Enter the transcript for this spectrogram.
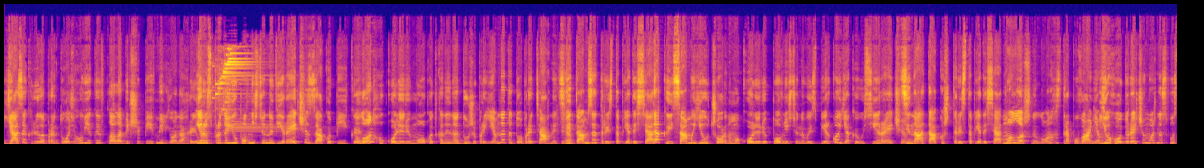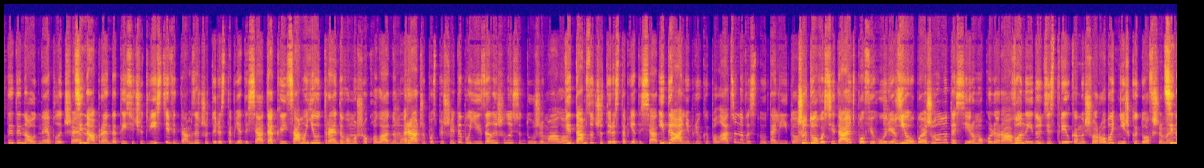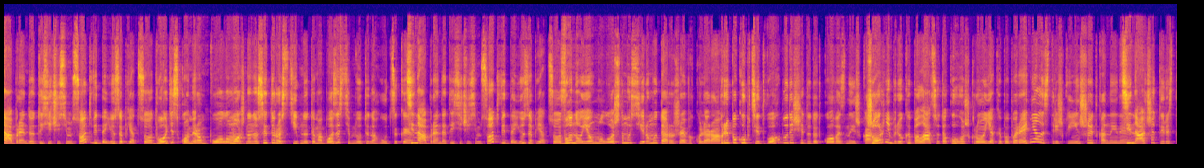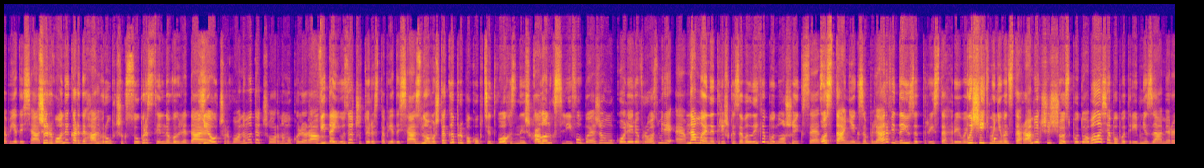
Я закрила бренд одягу, в який вклала більше півмільйона гривень. І розпродаю повністю нові речі за копійки. Лонг у кольорі моко. Тканина дуже приємна та добре тягнеться. Віддам за 350. Такий самий є у чорному кольорі, повністю новий збіркою, як і усі речі. Ціна також 350. Молочний лонг з драпуванням. Його, до речі, можна спустити на одне плече. Ціна бренда 1200, віддам за 450. Такий самий є у трендовому шоколадному. Раджу поспішити, бо їх залишилося дуже мало. Віддам за 450. Ідеальні брюки палацу на весну та літо. Чудово сідають по фігурі. Є у бежевому та сірому кольорах. Вони йдуть зі стрілками, що робить ніжки довшими. Ціна бренду 1700, віддаю за 500. Боді з коміром поло. Можна носити розстібнутим або застібнути на гудзики. Ціна бренда 1700, віддаю за 500. Воно є у молочному, сірому та рожевих кольорах. При покупці двох буде ще додаткова знижка. Чорні брюки палацу такого ж крою, як і попередні, але з трішки іншої тканини. Ціна 450. Червоний кардиган в рубчик супер стильно виглядає. Є у червоному та чорному кольорах. Віддаю за 450. Знову ж таки, при покупці двох знижка. Лонгслів у бежевому кольорі в розмірі М. На мене трішки завеликий, бо ношу XS. Останній екземпляр віддаю за 300 гривень. Пишіть мені в інстаграм, якщо щось сподобалося або потрібні заміри.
